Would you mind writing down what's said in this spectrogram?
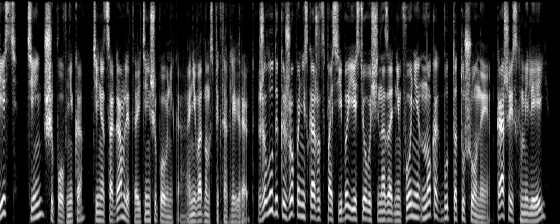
Есть тень шиповника, тень отца Гамлета и тень шиповника. Они в одном спектакле играют. Желудок и жопа не скажут спасибо, есть овощи на заднем фоне, но как будто тушеные. Каша из хмелей,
